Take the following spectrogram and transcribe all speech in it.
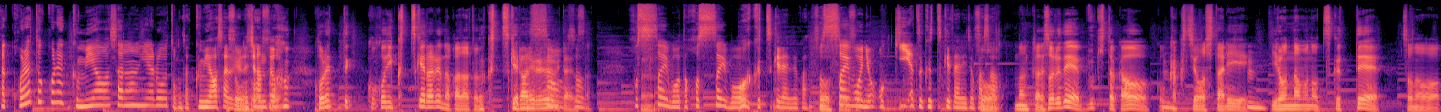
あこれとこれ組み合わさらんやろうと思ったら組み合わさるよねちゃんと。これってここにくっつけられるのかなとくっつけられるみたいなさ。細い棒と細い棒をくっつけたりとかそうそう細い棒に大きいやつくっつけたりとかそさう。なんかね、それで武器とかをこううん。拡張したり、うん。いろんなものを作って、その、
